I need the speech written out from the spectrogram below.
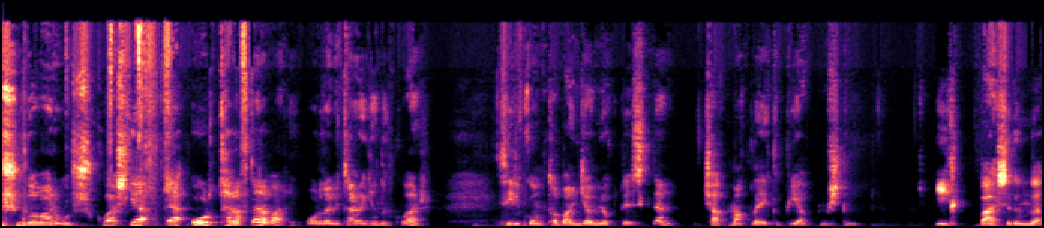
şurada var boşluk. Başka ya, or tarafta da var. Orada bir tane yanık var. Silikon tabancam yoktu eskiden. Çakmakla yakıp yapmıştım. İlk başladığımda.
